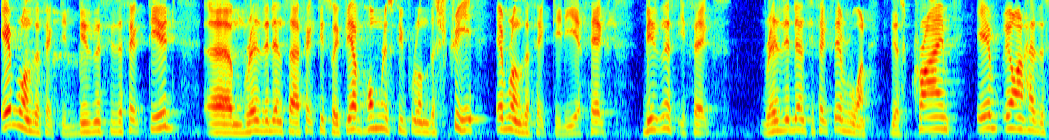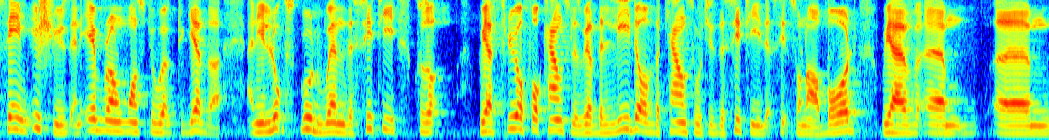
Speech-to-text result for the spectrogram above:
everyone's affected. Business is affected, um, residents are affected. So if you have homeless people on the street, everyone's affected. It affects business, affects residents, affects everyone. If there's crime, everyone has the same issues and everyone wants to work together. And it looks good when the city, because we have three or four councillors. We have the leader of the council, which is the city that sits on our board. We have um, um,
